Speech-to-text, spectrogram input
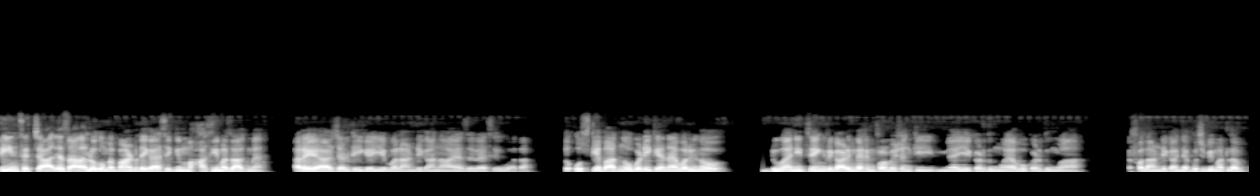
तीन से चार या ज़्यादा लोगों में बांट देगा ऐसे कि हँसी मज़ाक में अरे यार चल ठीक है ये बलान ठिकाना ऐसे वैसे हुआ था। तो उसके बाद nobody can ever you know do anything regarding that information कि मैं ये कर दूँगा या वो कर दूँगा। फलान डिकान या कुछ भी मतलब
